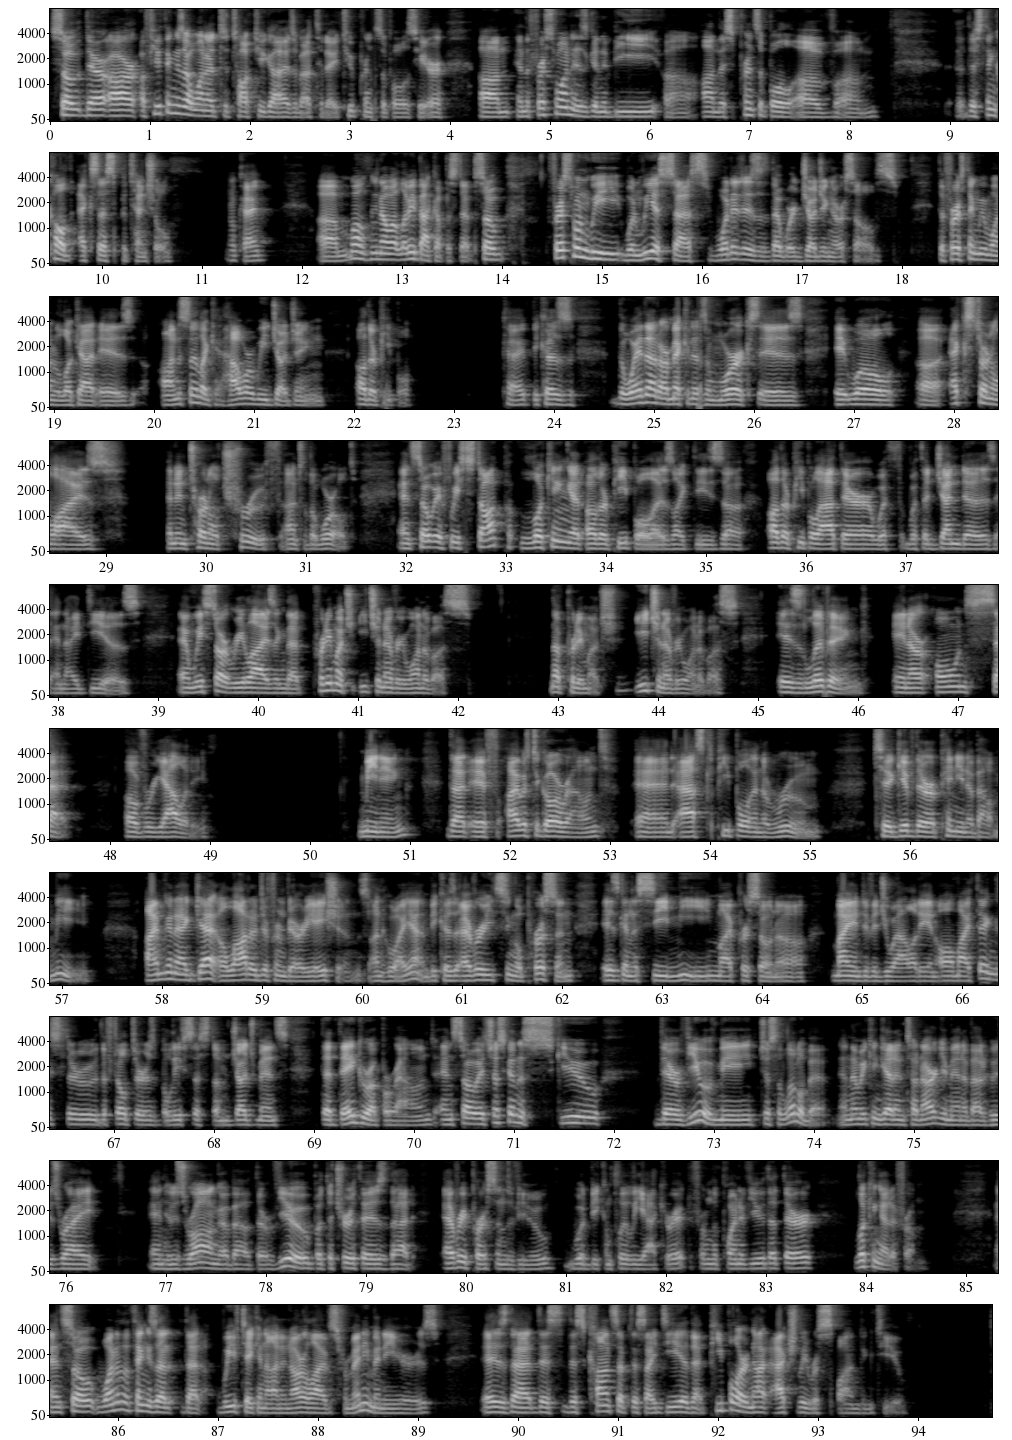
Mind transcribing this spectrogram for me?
So there are a few things i wanted to talk to you guys about today two principles here um, and the first one is going to be uh, on this principle of um, this thing called excess potential. Okay. Um, well, you know what? Let me back up a step. So, first, when we when we assess what it is that we're judging ourselves, the first thing we want to look at is honestly, like, how are we judging other people? Okay, because the way that our mechanism works is it will uh, externalize an internal truth onto the world. And so if we stop looking at other people as like these uh, other people out there with with agendas and ideas, and we start realizing that pretty much each and every one of us, not pretty much, each and every one of us is living in our own set of reality. Meaning that if I was to go around and ask people in a room to give their opinion about me, I'm going to get a lot of different variations on who I am because every single person is going to see me, my persona, my individuality, and all my things through the filters, belief system, judgments that they grew up around. And so it's just going to skew their view of me just a little bit. And then we can get into an argument about who's right and who's wrong about their view. But the truth is that every person's view would be completely accurate from the point of view that they're looking at it from. And so one of the things that that we've taken on in our lives for many many years is that this this concept this idea that people are not actually responding to you.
